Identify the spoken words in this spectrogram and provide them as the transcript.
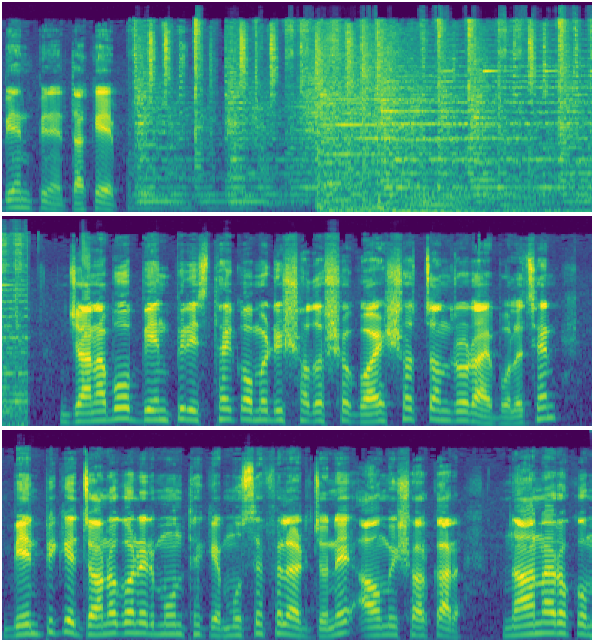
বিএনপি নেতাকে। জানাব বিএনপির স্থায়ী কমিটির সদস্য গয়েশ্বরচন্দ্র রায় বলেছেন, বিএনপিকে জনগণের মন থেকে মুছে ফেলার জন্য আওয়ামী সরকার নানা রকম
